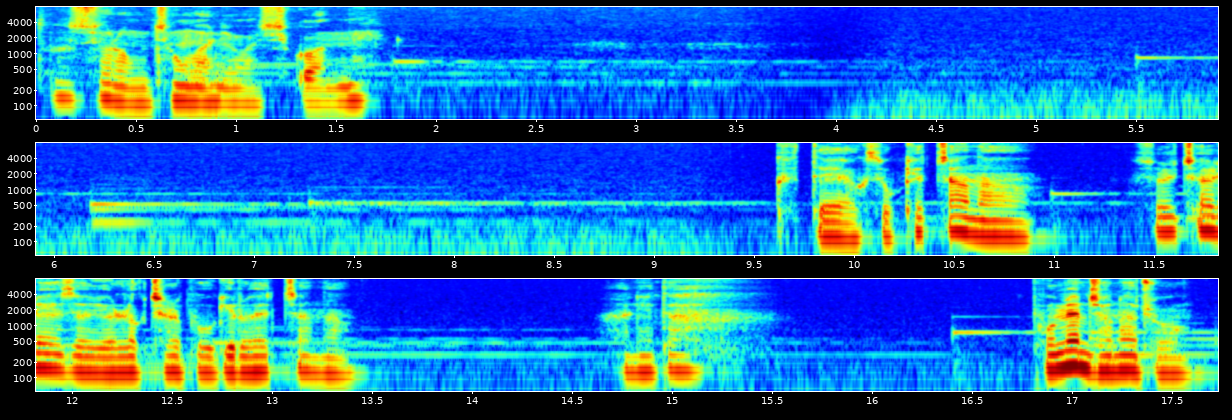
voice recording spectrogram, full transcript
또 술 엄청 많이 마시고 왔네. 그때 약속했잖아. 술자리에서 연락 잘 보기로 했잖아. 아니다. 보면 전화 줘.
